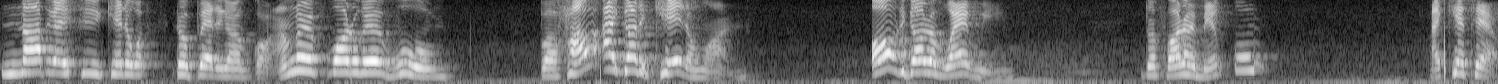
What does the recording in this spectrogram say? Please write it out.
not gonna get the better gonna go. I'm gonna follow the rule. But how I gotta get one? Oh, they got a whammy. The father miracle? I can't tell.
